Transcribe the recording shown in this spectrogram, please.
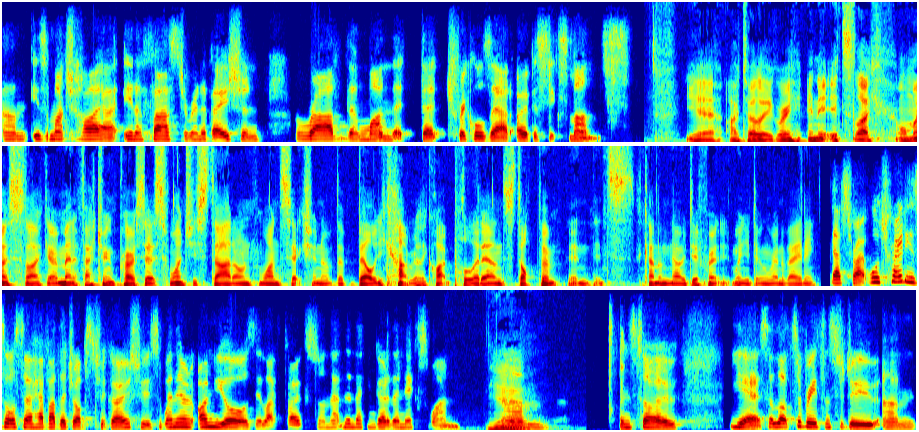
um, is much higher in a faster renovation rather than one that that trickles out over six months. Yeah, I totally agree. And it's like almost like a manufacturing process. Once you start on one section of the belt, you can't really quite pull it out and stop them. And it's kind of no different when you're doing renovating. That's right. Well, tradies also have other jobs to go to. So when they're on yours, they're like focused on that, and then they can go to the next one. Yeah. Um, and so yeah, so lots of reasons to do um,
